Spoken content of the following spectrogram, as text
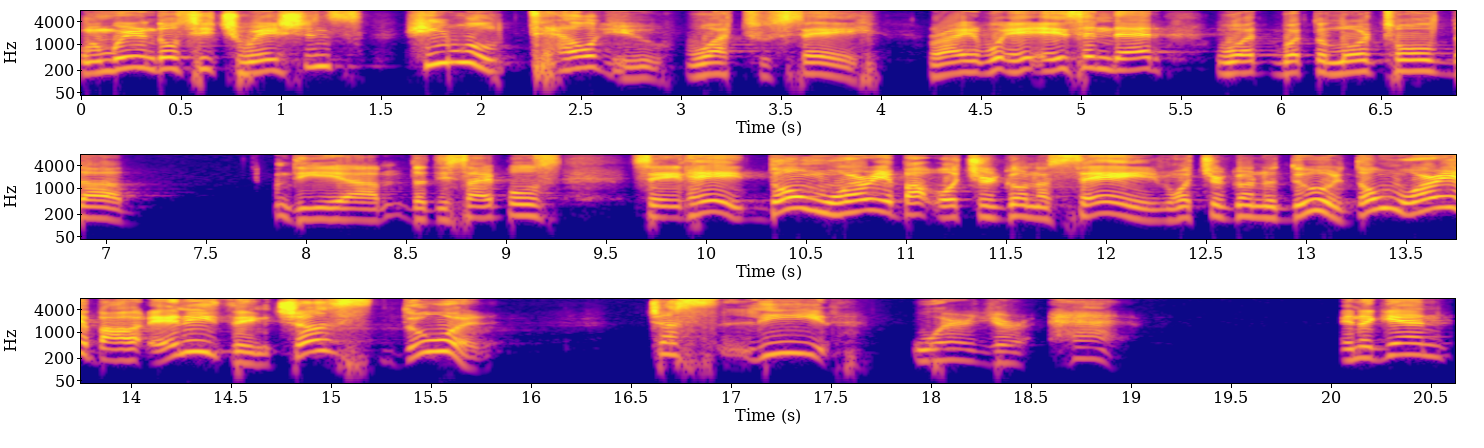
when we're in those situations, He will tell you what to say, right? Isn't that what, what the Lord told the, the, um, the disciples? saying, hey, don't worry about what you're going to say, what you're going to do. Don't worry about anything. Just do it. Just lead where you're at. And again,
